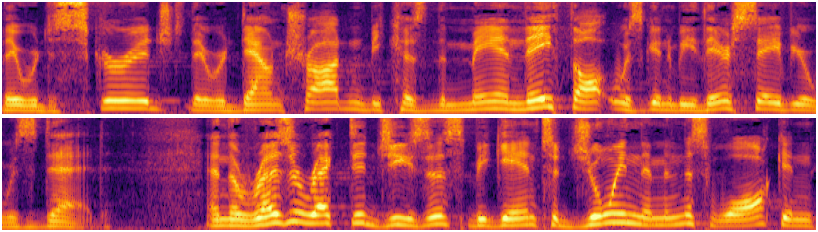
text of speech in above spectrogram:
They were discouraged, they were downtrodden because the man they thought was going to be their Savior was dead. And the resurrected Jesus began to join them in this walk, and,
